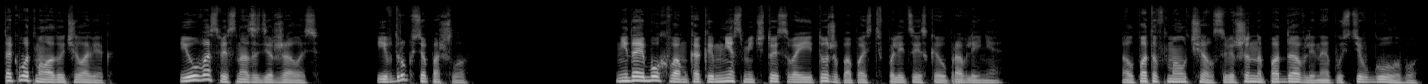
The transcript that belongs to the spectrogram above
Так вот, молодой человек, и у вас весна задержалась, и вдруг все пошло. Не дай бог вам, как и мне, с мечтой своей тоже попасть в полицейское управление. Алпатов молчал, совершенно подавленный, опустив голову,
